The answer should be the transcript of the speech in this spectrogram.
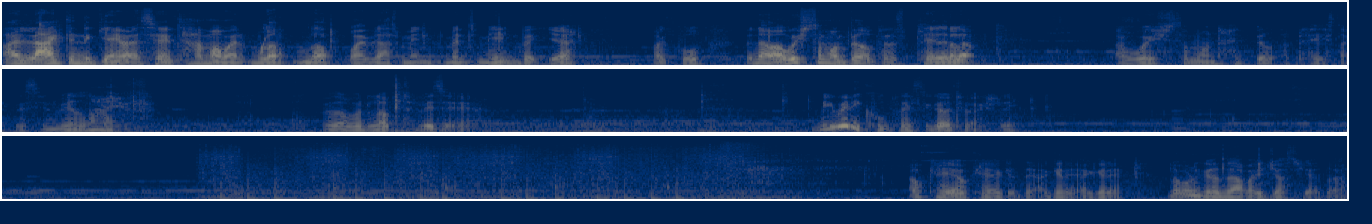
I lagged in the game at the same time. I went blup blup. Whatever that's meant, meant to mean, but yeah, quite cool. But no, I wish someone built a place. I wish someone had built a place like this in real life. Because I would love to visit it. It'd be a really cool place to go to, actually. Okay, okay, I get it, I get it, I get it. I don't want to go that way just yet, though.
